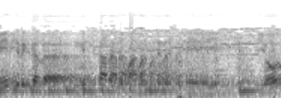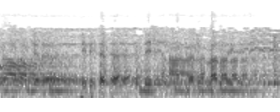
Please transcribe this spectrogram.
මීතිරිගල නිස්සරණ වන සෙනසුනේදී යෝගාවචර පිරිසට දේශනා කරන ලද්දේ.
